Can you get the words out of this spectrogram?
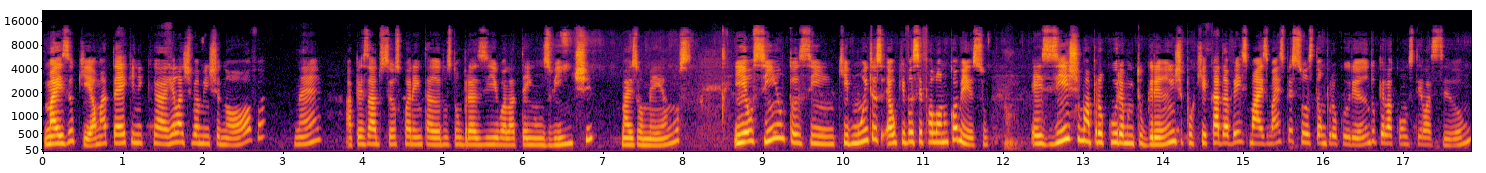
Mas o que? É uma técnica relativamente nova, né? Apesar dos seus 40 anos no Brasil, ela tem uns 20, mais ou menos. E eu sinto, assim, que muitas. É o que você falou no começo. Existe uma procura muito grande, porque cada vez mais, mais pessoas estão procurando pela constelação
